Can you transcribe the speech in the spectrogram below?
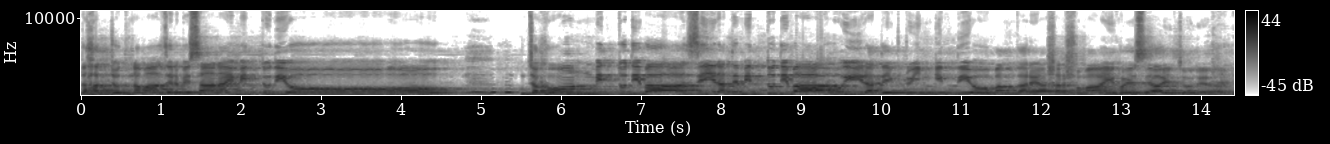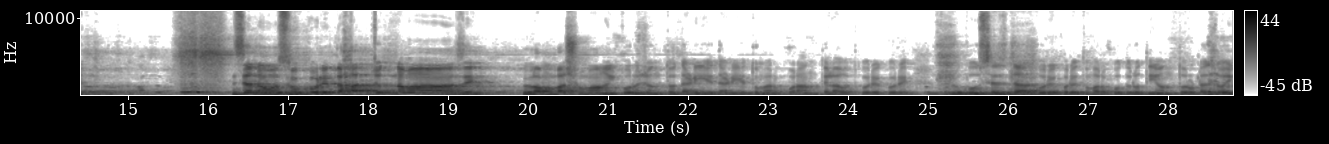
তাহাজ্জুদ নামাজের বিছানায় মৃত্যু দিও। যখন মৃত্যু দিবা, যেই রাতে মৃত্যু দিবা, ওই রাতে একটু ইঙ্গিত দিও, বান্দারে আসার সময় হয়েছে আই চলে আয়। যেন উজু করে তাহাজ্জুদ নামাজে লম্বা সময় পর্যন্ত দাঁড়িয়ে দাঁড়িয়ে তোমার কোরআন তেলাওত করে করে, রুকু, সেজদা করে করে তোমার কুদরতি অন্তরটা জয়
